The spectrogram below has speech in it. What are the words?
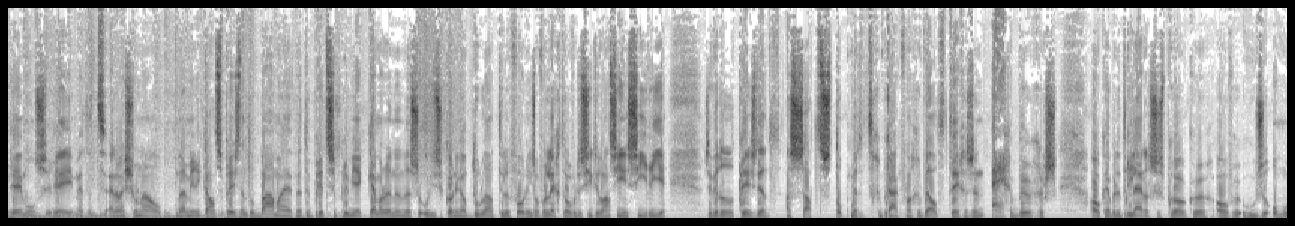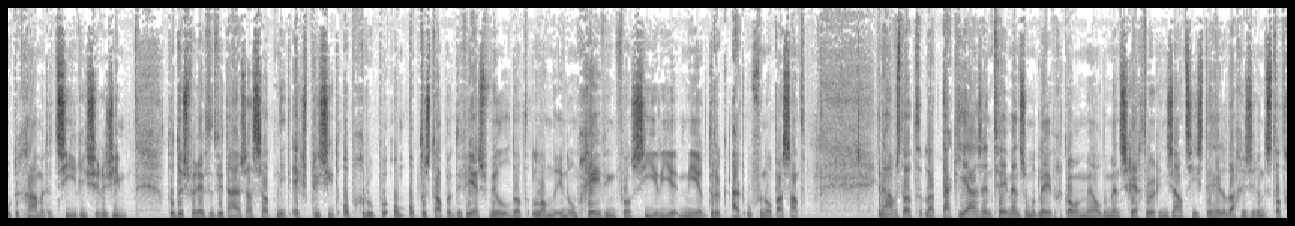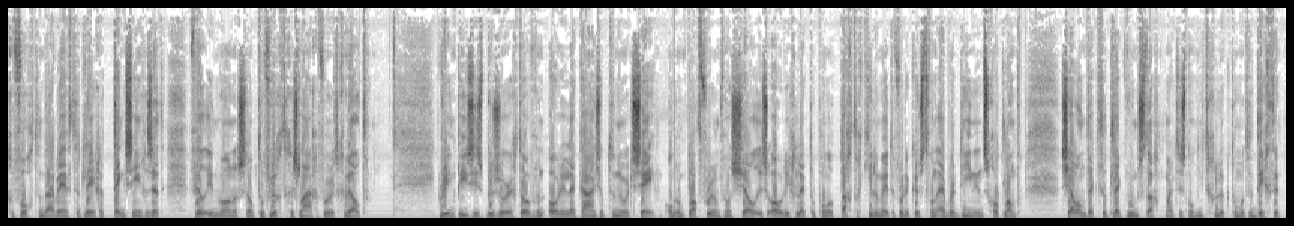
Raymond Seré met het NOS-journaal. De Amerikaanse president Obama heeft met de Britse premier Cameron en de Saoedische koning Abdullah telefonisch overlegd over de situatie in Syrië. Ze willen dat president Assad stopt met het gebruik van geweld tegen zijn eigen burgers. Ook hebben de drie leiders gesproken over hoe ze om moeten gaan met het Syrische regime. Tot dusver heeft het Witte Huis Assad niet expliciet opgeroepen om op te stappen. De VS wil dat landen in de omgeving van Syrië meer druk uitoefenen op Assad. In de havenstad Latakia zijn twee mensen om het leven gekomen, melden mensenrechtenorganisaties. De hele dag is er in de stad gevochten en daarbij heeft het leger tanks ingezet. Veel inwoners zijn op de vlucht geslagen voor het geweld. Greenpeace is bezorgd over een olielekkage op de Noordzee. Onder een platform van Shell is olie gelekt op 180 kilometer voor de kust van Aberdeen in Schotland. Shell ontdekte het lek woensdag, maar het is nog niet gelukt om het te dichten.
